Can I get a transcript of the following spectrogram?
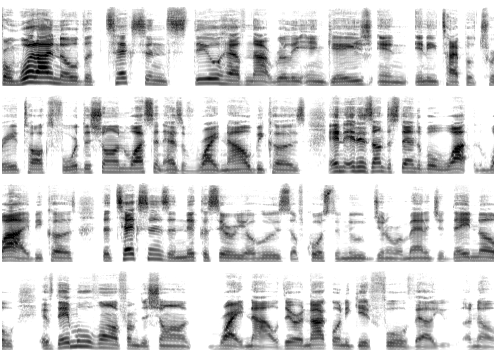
from what I know, the Texans still have not really engaged in any type of trade talks for Deshaun Watson as of right now because, and it is understandable why, because the Texans and Nick Caserio, who is, of course, the new general manager, they know if they move on from Deshaun right now, they're not going to get full value. I know,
